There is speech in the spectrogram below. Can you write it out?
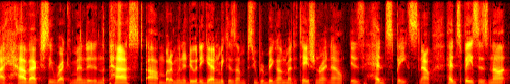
I have actually recommended in the past, um, but I'm going to do it again because I'm super big on meditation right now, is Headspace. Now, Headspace is not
